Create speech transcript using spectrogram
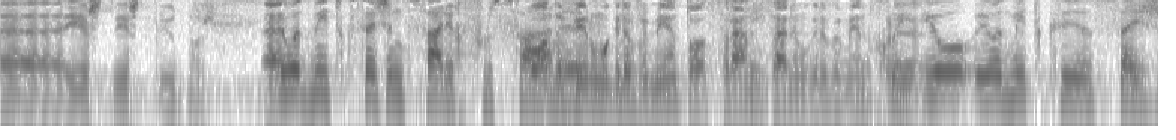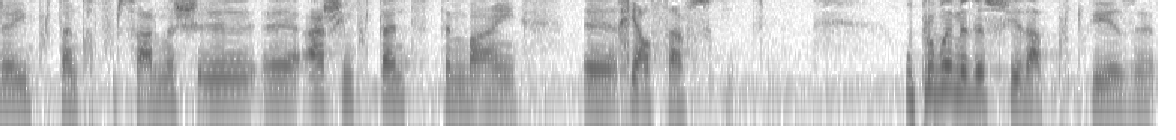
uh, este, este período de nojo. Uh, eu admito que seja necessário reforçar. Pode haver um agravamento ou será Sim. necessário um agravamento? Rui, para... eu, eu admito que seja importante reforçar, mas uh, acho importante também realçar o seguinte: o problema da sociedade portuguesa,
